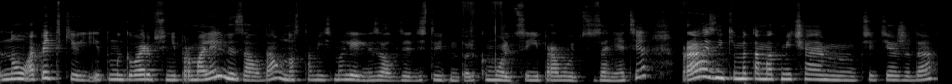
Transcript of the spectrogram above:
Но опять-таки, это мы говорим все не про молельный зал, да, у нас там есть молельный зал, где действительно только молятся и проводятся занятия. Праздники мы там отмечаем все те же, да,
